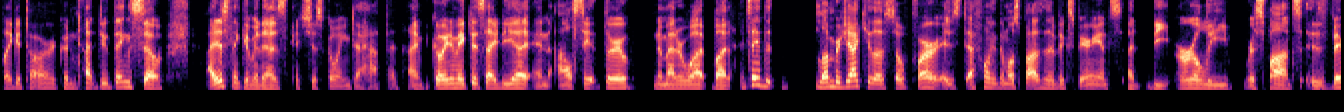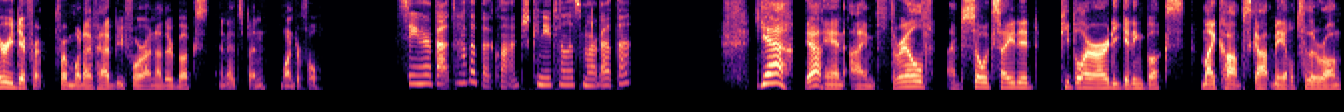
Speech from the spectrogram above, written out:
play guitar, I couldn't not do things. So I just think of it as it's just going to happen. I'm going to make this idea and I'll see it through no matter what. But I'd say that Lumberjackula so far is definitely the most positive experience. Uh, the early response is very different from what I've had before on other books, and it's been wonderful. So you're about to have a book launch. Can you tell us more about that? Yeah, yeah. And I'm thrilled. I'm so excited. People are already getting books. My comps got mailed to the wrong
